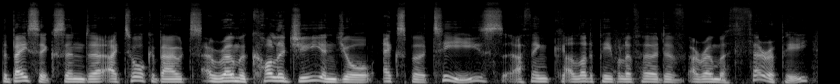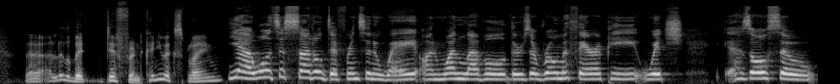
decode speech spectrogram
the basics. And uh, I talk about aromacology and your expertise. I think a lot of people have heard of aromatherapy. They're a little bit different. Can you explain? Yeah, well, it's a subtle difference in a way. On one level, there's aromatherapy, which has also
